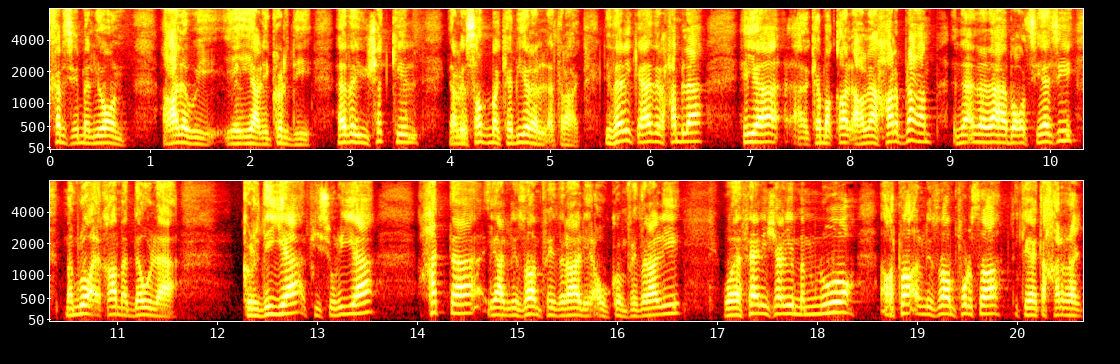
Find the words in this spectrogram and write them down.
5 مليون علوي يعني كردي. هذا يشكل يعني صدمة كبيرة للأتراك. لذلك هذه الحملة هي كما قال إعلان حرب نعم أن لها بعد سياسي ممنوع إقامة دولة كردية في سوريا حتى يعني نظام فيدرالي أو كونفدرالي وثاني شغله ممنوع إعطاء النظام فرصة لكي يتحرك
